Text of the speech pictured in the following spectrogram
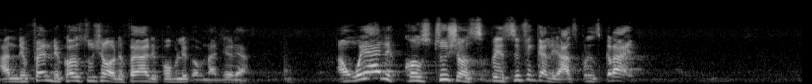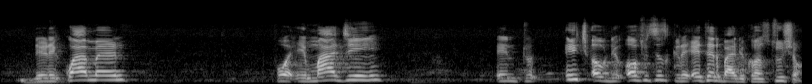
and defend the Constitution of the Federal Republic of Nigeria. And where the Constitution specifically has prescribed the requirement for emerging into each of the offices created by the Constitution,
